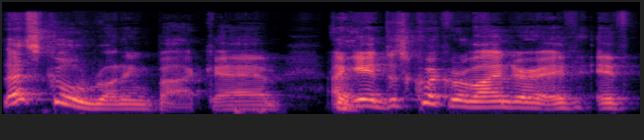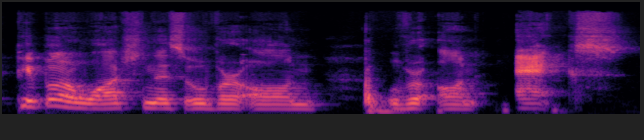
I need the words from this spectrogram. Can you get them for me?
Let's go running back. Um, again, just quick reminder: if if people are watching this over on over on X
